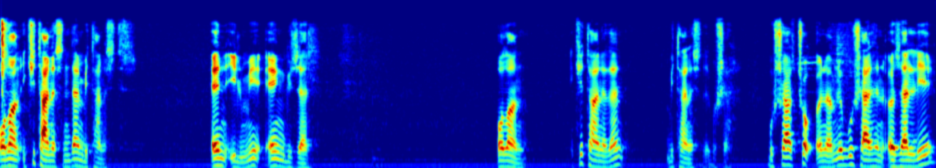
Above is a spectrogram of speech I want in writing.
olan iki tanesinden bir tanesidir. En ilmi, en güzel olan iki taneden bir tanesidir bu şerh. Bu şerh çok önemli. Bu şerhin özelliği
